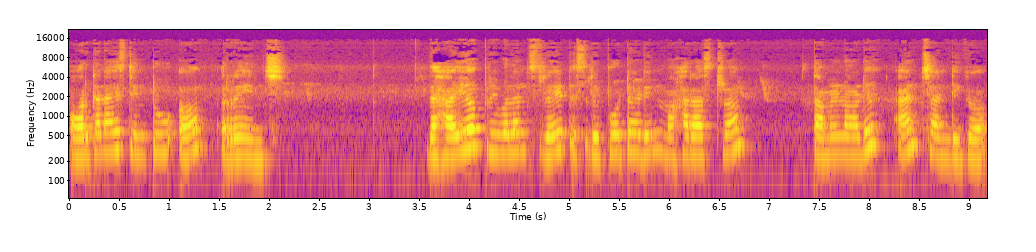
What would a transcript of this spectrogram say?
organized into a range. The higher prevalence rate is reported in Maharashtra, Tamil Nadu and Chandigarh.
